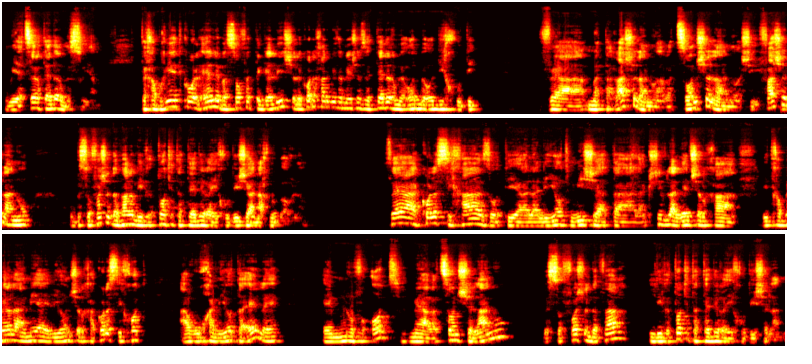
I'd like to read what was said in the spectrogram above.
הוא מייצר תדר מסוים. תחברי את כל אלה, בסוף את תגלי שלכל אחד מאיתנו יש איזה תדר מאוד מאוד ייחודי. והמטרה שלנו, הרצון שלנו, השאיפה שלנו, הוא בסופו של דבר לרטוט את התדר הייחודי שאנחנו בעולם. זה כל השיחה הזאת על להיות מי שאתה, להקשיב ללב שלך, להתחבר לאני העליון שלך, כל השיחות הרוחניות האלה, הן נובעות מהרצון שלנו, בסופו של דבר, לרטוט את התדר הייחודי שלנו.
